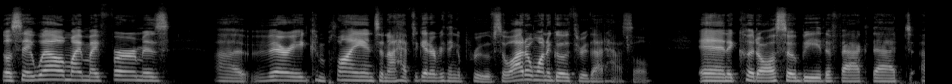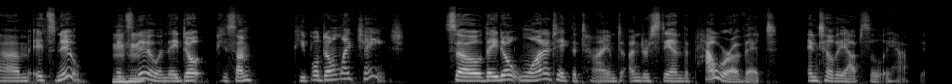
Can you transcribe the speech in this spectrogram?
they'll say, well, my my firm is uh, very compliant, and I have to get everything approved, so I don't want to go through that hassle. And it could also be the fact that um, it's new. It's Mhm. new, and they don't. Some people don't like change, so they don't want to take the time to understand the power of it until they absolutely have to.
